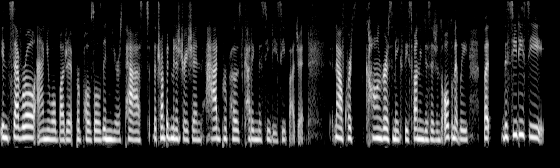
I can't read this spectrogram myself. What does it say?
In several annual budget proposals in years past, the Trump administration had proposed cutting the CDC budget. Now, of course, Congress makes these funding decisions ultimately, but the CDC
